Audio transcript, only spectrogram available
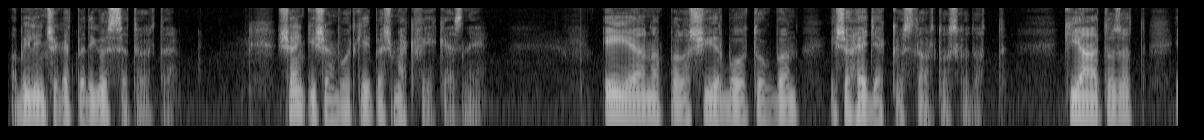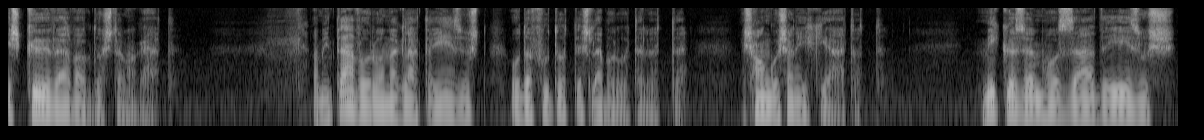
a bilincseket pedig összetörte. Senki sem volt képes megfékezni. Éjjel-nappal a sírboltokban és a hegyek közt tartózkodott. Kiáltozott, és kővel vagdosta magát. Amint távolról meglátta Jézust, odafutott és leborult előtte, és hangosan így kiáltott. Mi közöm hozzád, Jézus,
